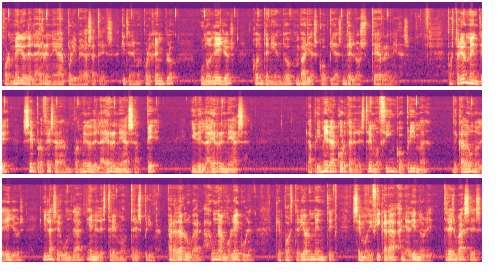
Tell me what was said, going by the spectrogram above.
por medio de la RNA polimerasa 3. Aquí tenemos, por ejemplo, uno de ellos conteniendo varias copias de los tRNAs. Posteriormente se procesarán por medio de la RNasa P y de la RNasa. La primera corta en el extremo 5' de cada uno de ellos y la segunda en el extremo 3' para dar lugar a una molécula que posteriormente se modificará añadiéndole tres bases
